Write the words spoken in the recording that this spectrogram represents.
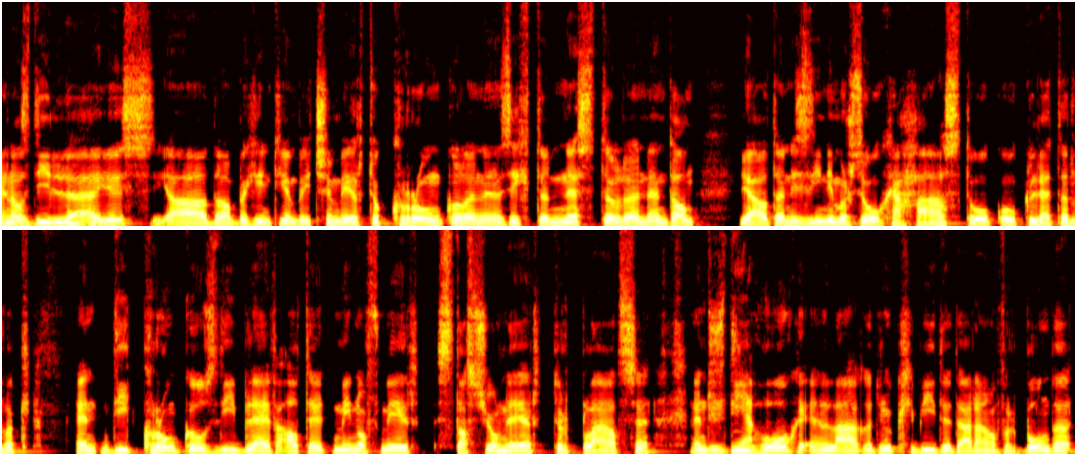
En als die lui is, ja, dan begint hij een beetje meer te kronkelen en zich te nestelen. En dan, ja, dan is hij niet meer zo gehaast, ook, ook letterlijk. En die kronkels die blijven altijd min of meer stationair ter plaatse. En dus die hoge en lage drukgebieden daaraan verbonden,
